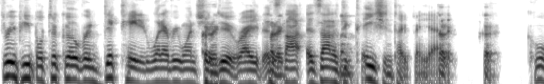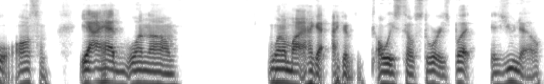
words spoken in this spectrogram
three people took over and dictated what everyone should Correct. do, right? It's Correct. not it's not a no. dictation type thing yet. Correct. Correct. Cool. Awesome. Yeah, I had one um one of my I got I could always tell stories, but as you know,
